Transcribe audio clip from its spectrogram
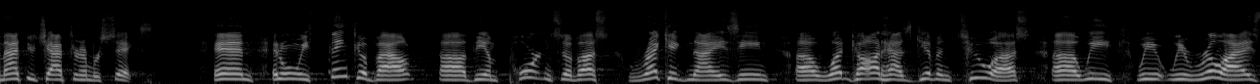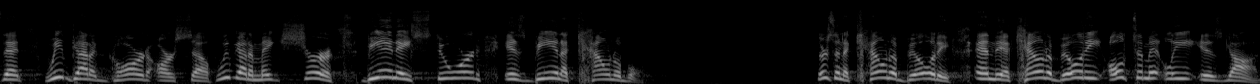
Matthew chapter number 6. And, and when we think about uh, the importance of us recognizing uh, what God has given to us, uh, we, we, we realize that we've got to guard ourselves. We've got to make sure being a steward is being accountable. There's an accountability, and the accountability ultimately is God.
